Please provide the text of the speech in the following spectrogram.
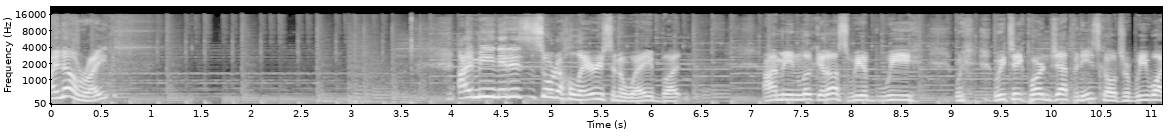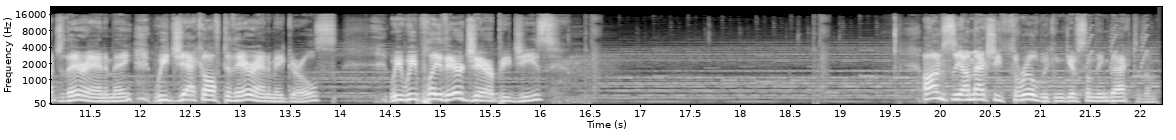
I know, right? I mean, it is sort of hilarious in a way, but I mean, look at us. We we we we take part in Japanese culture. We watch their anime. We jack off to their anime girls. We we play their JRPGs. Honestly, I'm actually thrilled we can give something back to them.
